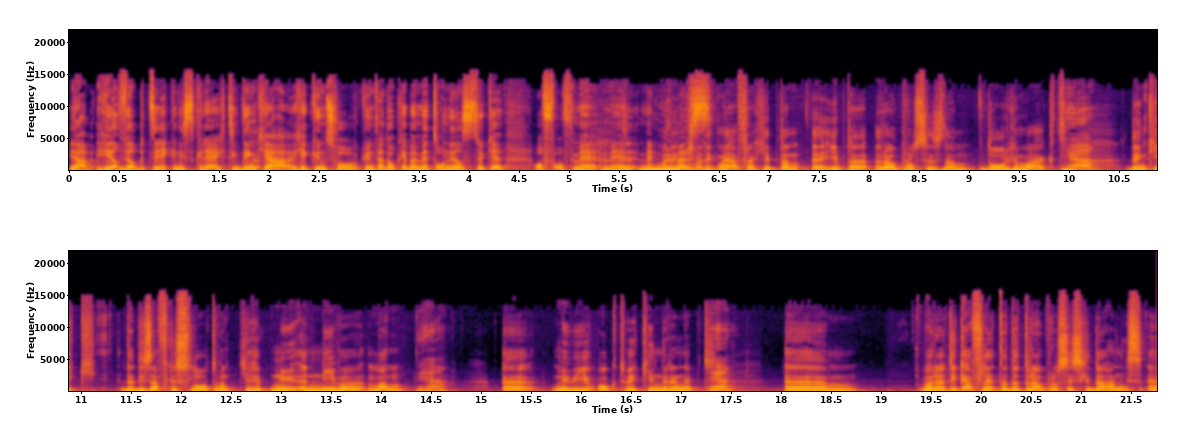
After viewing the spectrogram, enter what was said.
ja, heel veel betekenis krijgt. Ik denk, ja, je kunt, zo, kunt dat ook hebben met toneelstukken of, of met, met, met Wat nummers. ik, wat ik mij afvraag, je hebt, dan, hè, je hebt dat rouwproces dan doorgemaakt. Ja, Denk ik, dat is afgesloten, want je hebt nu een nieuwe man ja, eh, met wie je ook twee kinderen hebt. ja. Ehm, waaruit ik afleid dat het rouwproces gedaan is. Hè?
